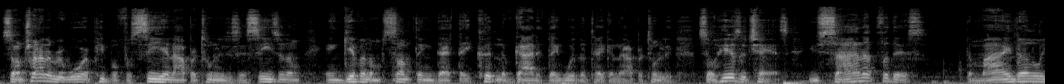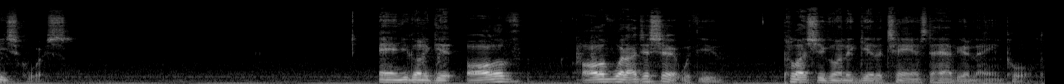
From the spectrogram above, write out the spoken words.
So I'm trying to reward people for seeing opportunities and seizing them and giving them something that they couldn't have got if they wouldn't have taken the opportunity. So here's a chance. You sign up for this, the Mind Unleashed course. And you're going to get all of all of what I just shared with you. Plus you're going to get a chance to have your name pulled.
